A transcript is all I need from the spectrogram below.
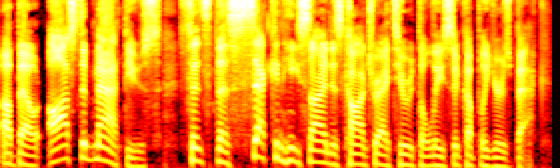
about Auston Matthews since the second he signed his contract here at the Leafs a couple years back.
